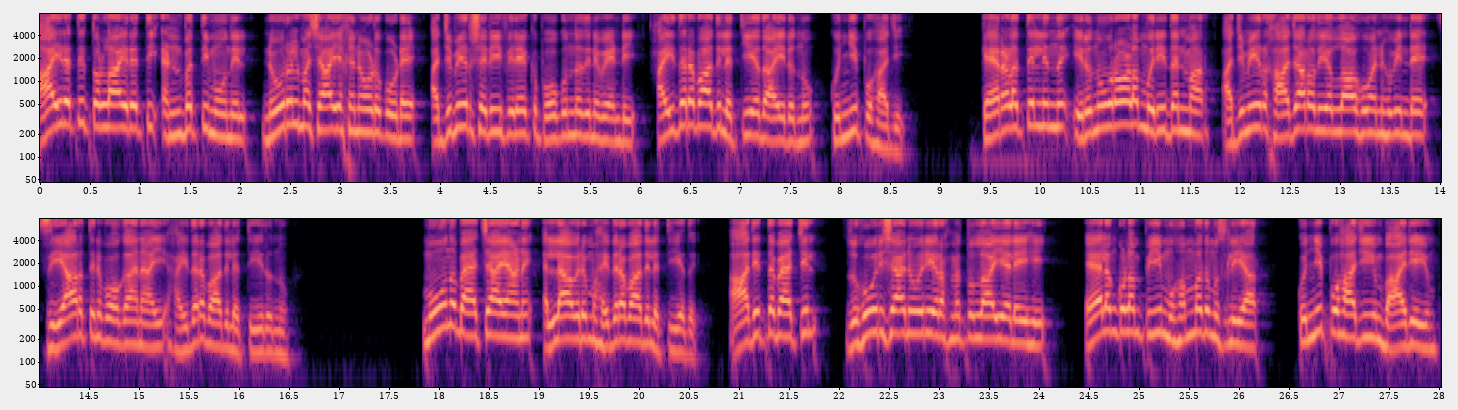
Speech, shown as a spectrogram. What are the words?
ആയിരത്തി തൊള്ളായിരത്തി എൺപത്തി മൂന്നിൽ നൂറുൽ മഷായഹിനോടുകൂടെ അജ്മീർ ഷരീഫിലേക്ക് പോകുന്നതിനു വേണ്ടി ഹൈദരാബാദിലെത്തിയതായിരുന്നു കുഞ്ഞിപ്പുഹാജി കേരളത്തിൽ നിന്ന് ഇരുന്നൂറോളം മുരീദന്മാർ അജ്മീർ ഹാജർ അലിയല്ലാഹു അൻഹുവിന്റെ സിയാറത്തിന് പോകാനായി ഹൈദരാബാദിലെത്തിയിരുന്നു. മൂന്ന് ബാച്ചായാണ് എല്ലാവരും ഹൈദരാബാദിലെത്തിയത്. ആദ്യത്തെ ബാച്ചിൽ സുഹൂരിഷാനൂരി റഹ്മത്തുല്ലായി അലേഹി ഏലംകുളം പി മുഹമ്മദ് മുസ്ലിയാർ കുഞ്ഞിപ്പു ഹാജിയും ഭാര്യയും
